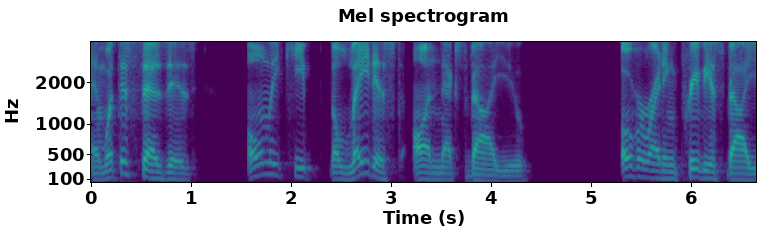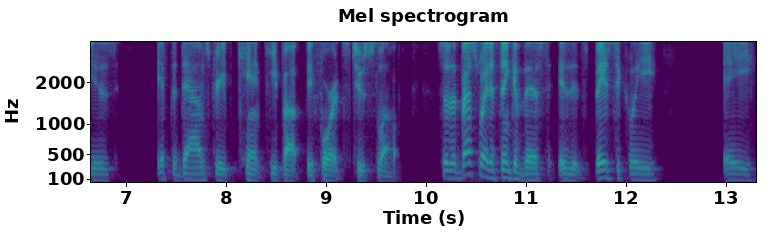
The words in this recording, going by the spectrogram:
and what this says is only keep the latest on next value, overwriting previous values if the downstream can't keep up before it's too slow. So the best way to think of this is it's basically a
